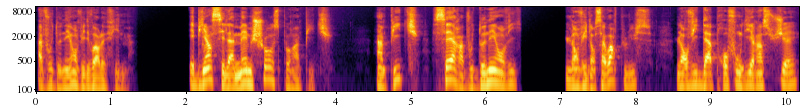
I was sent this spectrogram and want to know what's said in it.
À vous donner envie de voir le film. Eh bien c'est la même chose pour un pitch. Un pitch sert à vous donner envie. L'envie d'en savoir plus, l'envie d'approfondir un sujet,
